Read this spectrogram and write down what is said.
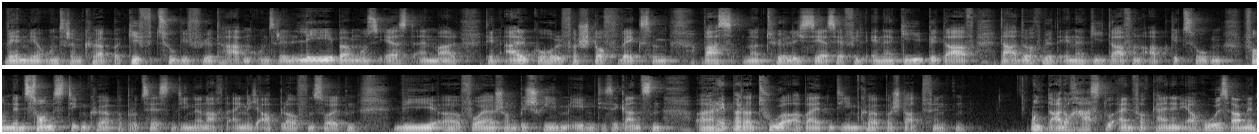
wenn wir unserem Körper Gift zugeführt haben. Unsere Leber muss erst einmal den Alkohol verstoffwechseln, was natürlich sehr, sehr viel Energie bedarf. Dadurch wird Energie davon abgezogen von den sonstigen Körperprozessen, die in der Nacht eigentlich ablaufen sollten wie äh, vorher schon beschrieben, eben diese ganzen äh, Reparaturarbeiten, die im Körper stattfinden. Und dadurch hast du einfach keinen erholsamen,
